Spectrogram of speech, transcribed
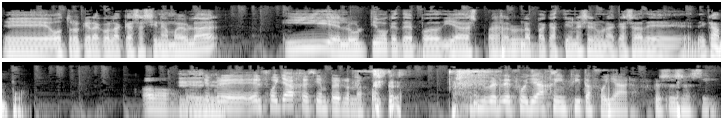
eh, otro que era con la casa sin amueblar y el último que te podías pasar unas vacaciones en una casa de, campo. Oh, eh, siempre, el follaje siempre es lo mejor. El verde follaje incita a follar, eso es así.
